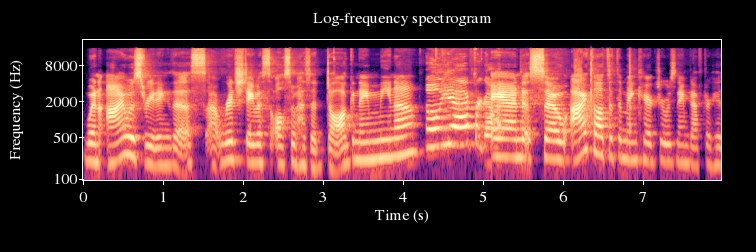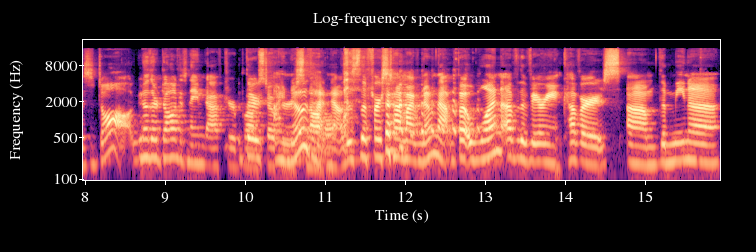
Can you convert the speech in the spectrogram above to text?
when I was reading this, uh, Rich Davis also has a dog named Mina. Oh yeah, I forgot. And so I thought that the main character was named after his dog. no, their dog is named after Bram Stoker's I know that novel. now. This is the first time I've known that. But one of the variant covers, um, the Mina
